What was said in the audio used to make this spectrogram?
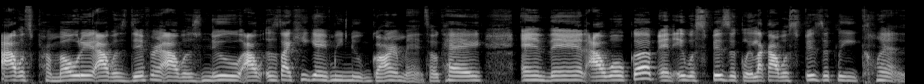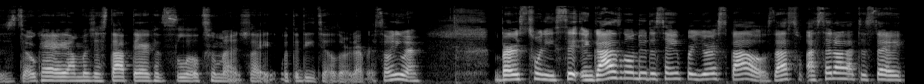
I was promoted. I was different. I was new. I was like he gave me new garments. Okay. And then I woke up and it was physically like I was physically cleansed. Okay. I'm going to just stop there because it's a little too much, like with the details or whatever. So, anyway, verse 26 and god's gonna do the same for your spouse. That's i said all that to say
